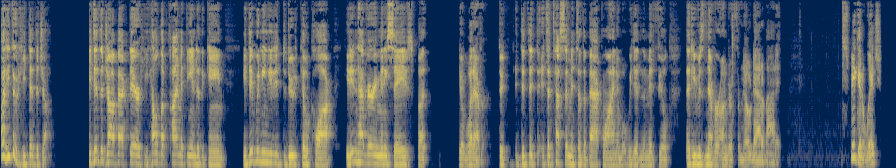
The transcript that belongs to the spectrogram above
But he, dude, he did the job. He did the job back there. He held up time at the end of the game. He did what he needed to do to kill clock. He didn't have very many saves, but you know, whatever. It's a testament to the back line and what we did in the midfield that he was never under threat. No doubt about it. Speaking of which,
